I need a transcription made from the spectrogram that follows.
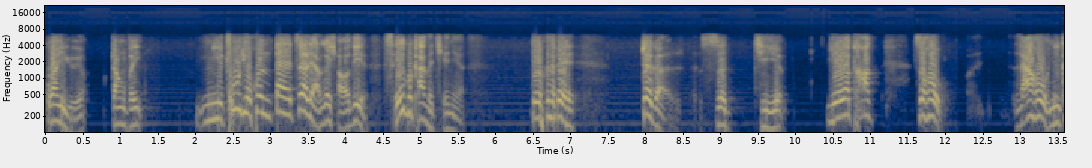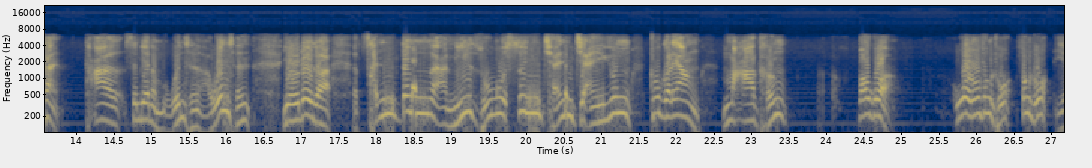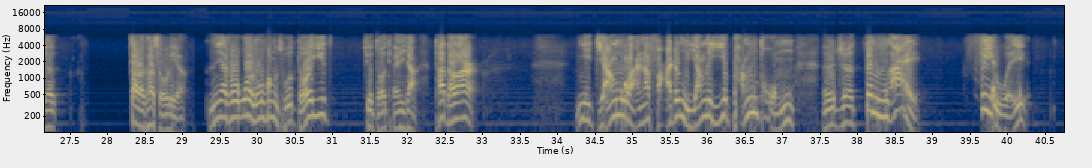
关羽、张飞。你出去混，带这两个小弟，谁不看得起你？对不对？这个是其一。有了他之后。然后你看他身边的文臣啊，文臣有这个陈登啊、糜竺、孙乾、简雍、诸葛亮、马腾，包括卧龙凤雏，凤雏也到了他手里。人家说卧龙凤雏得一就得天下，他得二。你蒋琬呐、法正、杨仪、庞统，呃，这邓艾、费伟，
